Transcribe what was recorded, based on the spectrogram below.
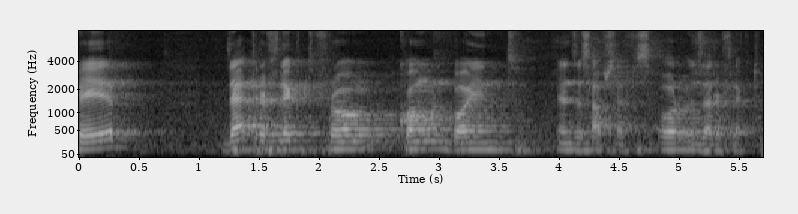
pair that reflect from common point in the subsurface or in the reflector.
